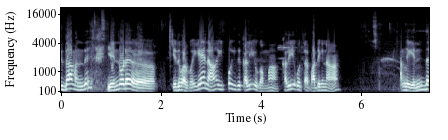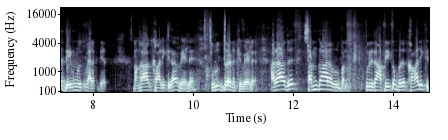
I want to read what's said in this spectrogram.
இதுதான் வந்து என்னோட இதுவாக இருக்கும்? ஏன்னா இப்போ இது கலியுகம்மா. கலியுகத்தை பார்த்தீங்கன்னா அங்கே எந்த தெய்வங்களுக்கும் வேலை கிடையாது. மகா காளிக்கு தான் வேலை ருத்ரனுக்கு வேலை. அதாவது சம்கார ரூபன். புரியுதா? அப்படி இருக்கும்போது காளிக்கு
